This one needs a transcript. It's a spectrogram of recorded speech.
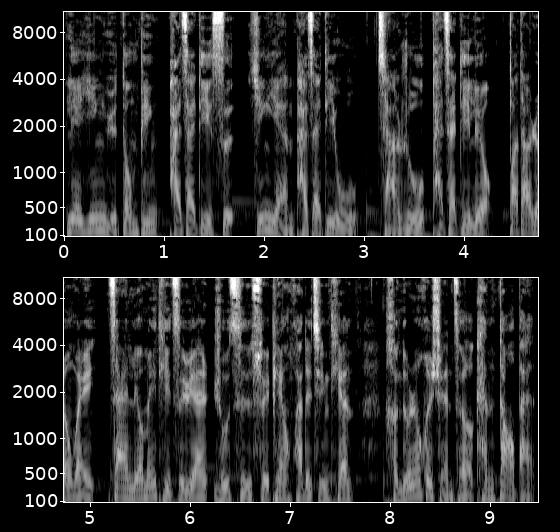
猎鹰与冬兵排在第四，鹰眼排在第五。假如排在第六，报道认为在流媒体资源如此碎片化的今天，很多人会选择看盗版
